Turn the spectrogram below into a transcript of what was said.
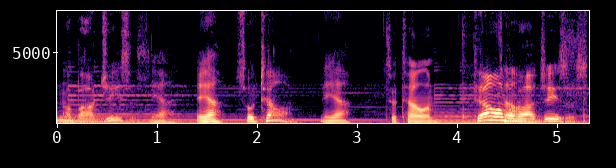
mm. about Jesus. Yeah. Yeah. So tell them. Yeah. so tell them. Tell them Tell 'em. about Jesus.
